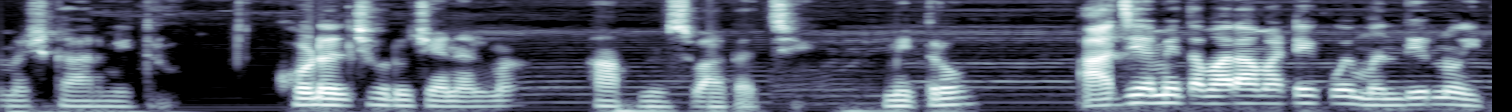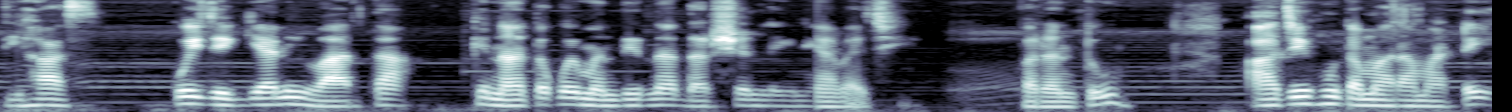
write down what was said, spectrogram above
નમસ્કાર મિત્રો. ખોડલ છોડું ચેનલમાં આપનું સ્વાગત છે. મિત્રો, આજે અમે તમારા માટે કોઈ મંદિરનો ઇતિહાસ, કોઈ જગ્યાની વાર્તા કે ના તો કોઈ મંદિરના દર્શન લઈને આવ્યા છીએ. પરંતુ આજે હું તમારા માટે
